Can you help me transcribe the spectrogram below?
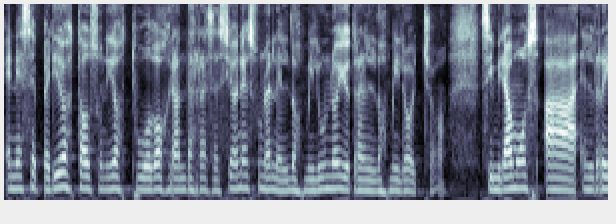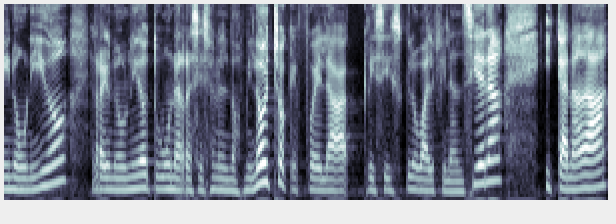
en ese periodo Estados Unidos tuvo dos grandes recesiones, una en el 2001 y otra en el 2008. Si miramos al Reino Unido, el Reino Unido tuvo una recesión en el 2008, que fue la crisis global financiera, y Canadá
